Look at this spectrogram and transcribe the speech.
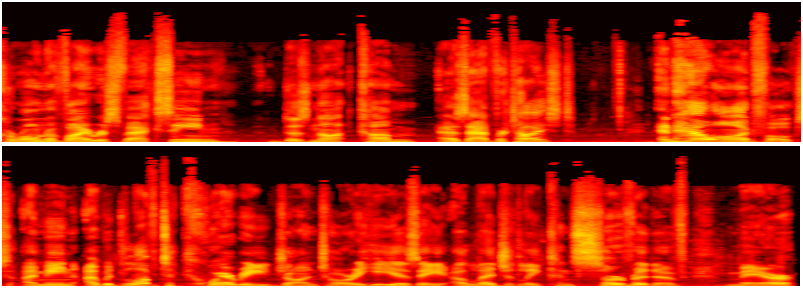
coronavirus vaccine does not come as advertised? And how odd, folks. I mean, I would love to query John Tory. He is a allegedly conservative mayor,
